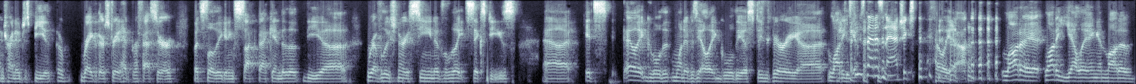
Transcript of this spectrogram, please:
and trying to just be a regular straight ahead professor, but slowly getting sucked back into the, the uh, revolutionary scene of the late 60s. Uh, it's Elliot Gould, one of his Elliot Gouldiest. He's very uh, a lot of use that as an adjective. hell yeah, a lot of a lot of yelling and a lot of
